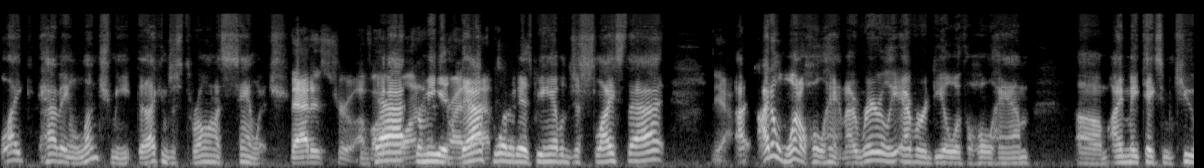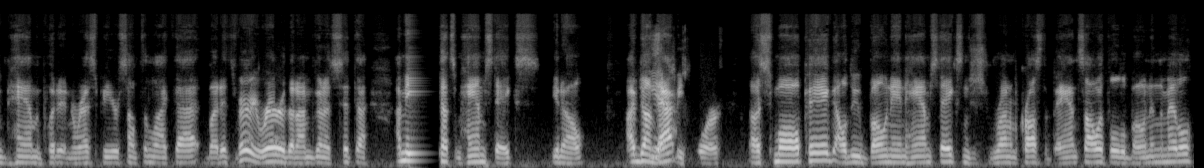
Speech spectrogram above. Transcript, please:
like having lunch meat that I can just throw on a sandwich. That is true. I've That for me is that's that. what it is. Being able to just slice that. Yeah. I, I don't want a whole ham. I rarely ever deal with a whole ham. Um, I may take some cubed ham and put it in a recipe or something like that, but it's very rare that I'm going to sit down. I mean, cut some ham steaks. You know, I've done Yeah. that before. A small pig, I'll do bone-in ham steaks and just run them across the bandsaw with a little bone in the middle.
